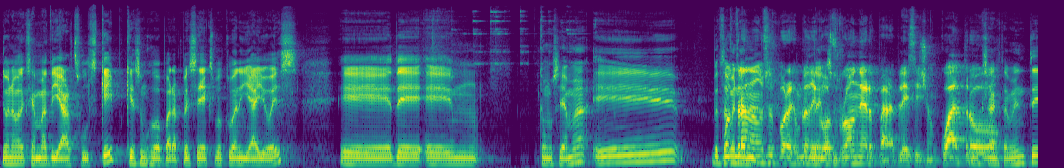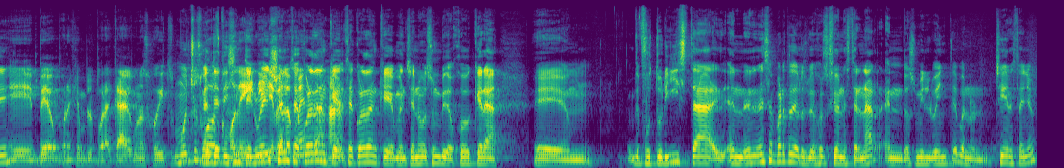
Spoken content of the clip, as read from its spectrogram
de una madre que se llama The Artful Escape, que es un juego para PC, Xbox One y iOS. de. Em, ¿Cómo se llama? Eh. Otros anuncios, por ejemplo, de Ghost Runner para PlayStation 4. Exactamente. Eh, veo, por ejemplo, por acá algunos jueguitos. Muchos juegos de como de ¿se acuerdan, que, ¿Se acuerdan que mencionamos un videojuego que era em, de futurista? En, esa parte de los videojuegos que se iban a estrenar en 2020, bueno, sí, en este año.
